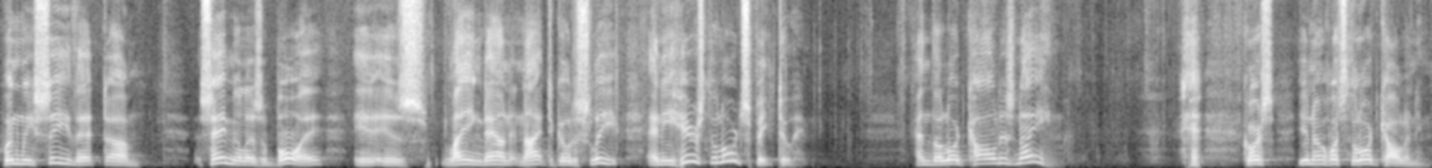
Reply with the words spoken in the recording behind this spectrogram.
when we see that um, Samuel, as a boy, is laying down at night to go to sleep, and he hears the Lord speak to him. And the Lord called his name. of course, you know, what's the Lord calling him?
